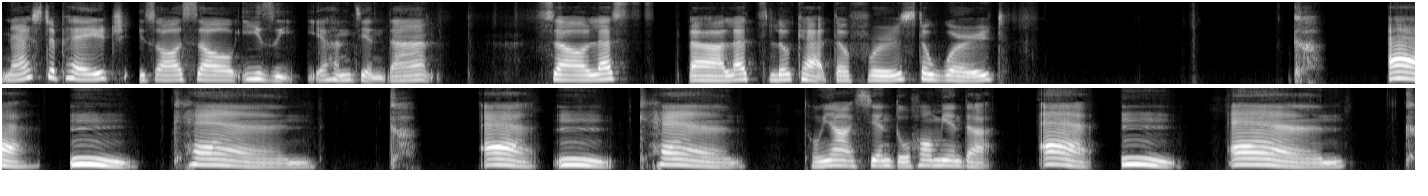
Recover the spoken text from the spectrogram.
Next page is also easy, 也很简单. So let's uh, let's look at the first word. K, a, n, can. K, a, n, can. 同样，先读后面的 a, n, an. K,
